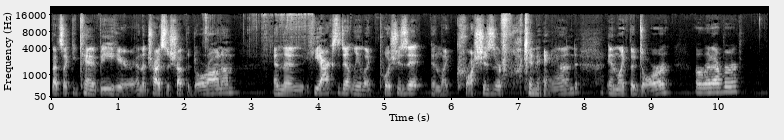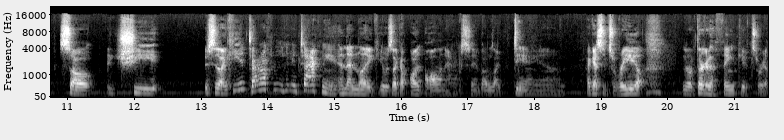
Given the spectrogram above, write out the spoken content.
that's like you can't be here, and then tries to shut the door on him. And then he accidentally like pushes it and like crushes her fucking hand in like the door or whatever. So she she's like, he attacked me, he attacked me, and then like it was like a, all an accident. But I was like, damn, I guess it's real. They're, they're gonna think it's real.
